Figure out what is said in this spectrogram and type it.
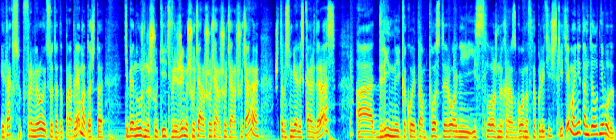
И так формируется вот эта проблема, то, что тебе нужно шутить в режиме шутяра, шутяра, шутяра, шутяра, чтобы смеялись каждый раз, а длинный какой-то там пост иронии из сложных разгонов на политические темы они там делать не будут.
